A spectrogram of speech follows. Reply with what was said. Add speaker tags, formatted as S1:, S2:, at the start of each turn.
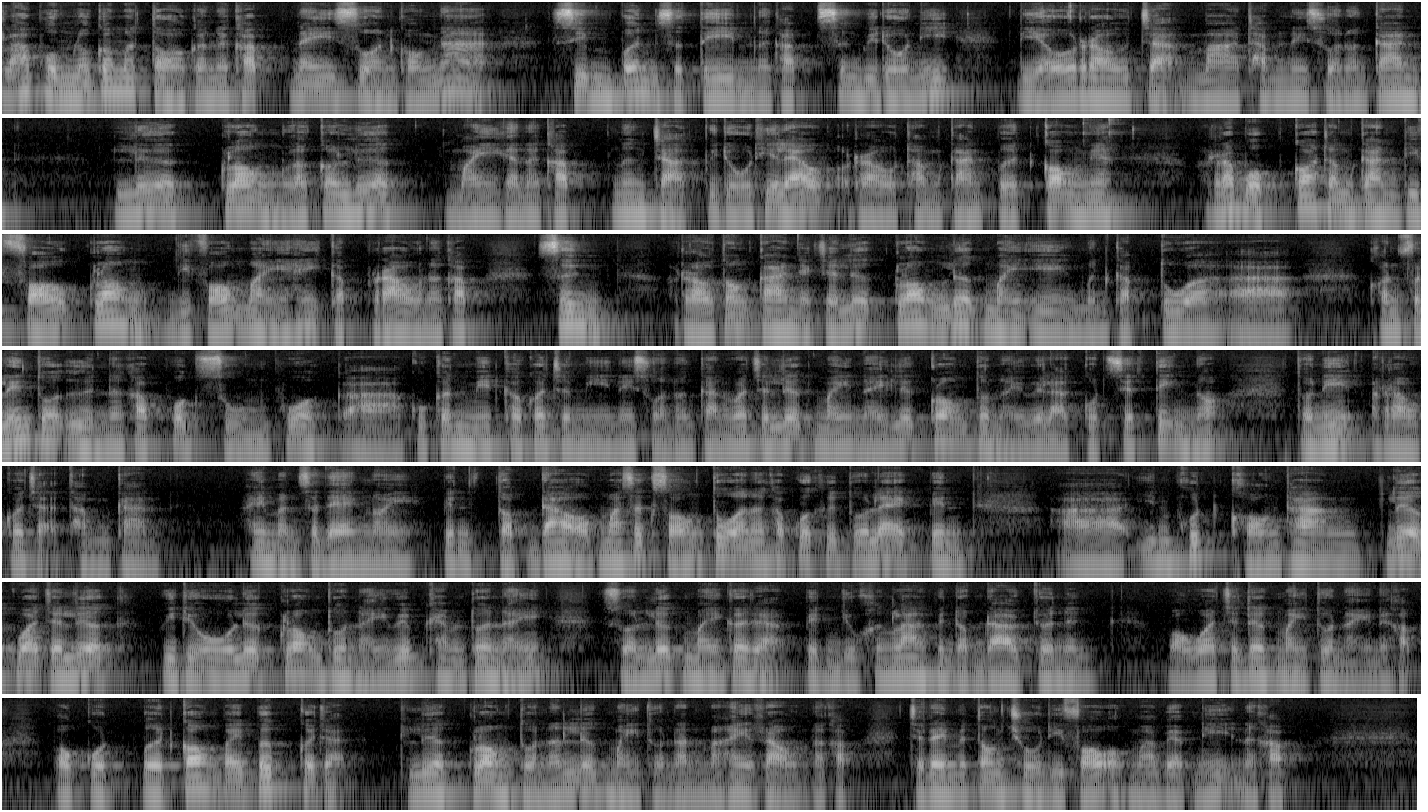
S1: ครับผมแล้วก็มาต่อกันนะครับ ในส่วนของหน้า Simple Stream นะครับ ซึ่งวิดีโอนี้เดี๋ยวเราจะมาทำในส่วนของการเลือกกล้องแล้วก็เลือกไมค์กันนะครับ เนื่องจากวิดีโอที่แล้วเราทำการเปิดกล้องเนี่ยระบบก็ทำการ default กล้อง default ไมค์ให้กับเรานะครับ ซึ่งเราต้องการอยากจะเลือกกล้องเลือกไมค์เองเหมือนกับตัวคอนเฟอเรนซ์ตัวอื่นนะครับ พวก Zoom พวก Google Meet เขาก็จะมีในส่วนของการว่าจะเลือกไมค์ไหนเลือกกล้องตัวไหนเวลากด setting เนาะตัวนี้เราก็จะทำการ ให้มันแสดงหน่อย เป็นตอบดาวออกมาสัก 2 ตัวนะครับ ก็คือตัวแรกเป็นอินพุตของทางเลือกว่าจะเลือกวิดีโอเลือกกล้องตัวไหนเว็บแคมตัวไหน ส่วนเลือกไมค์ก็จะเป็นอยู่ข้างล่างเป็นดอกดาวตัวหนึ่งบอกว่าจะเลือกไมค์ตัวไหนนะครับพอกดเปิดกล้องไปปุ๊บก็จะเลือกกล้องตัวนั้นเลือกไมค์ตัวนั้นมาให้เรานะครับ จะได้ไม่ต้องโชว์ default ออกมาแบบนี้นะครับ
